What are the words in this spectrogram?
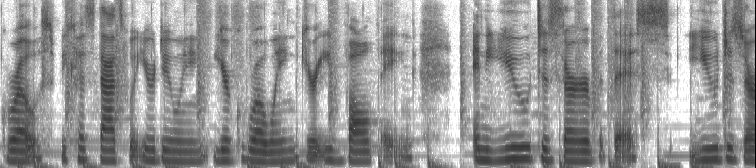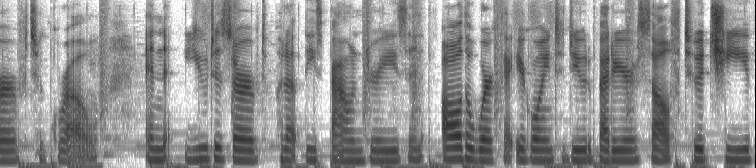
growth because that's what you're doing. You're growing, you're evolving, and you deserve this. You deserve to grow. And you deserve to put up these boundaries and all the work that you're going to do to better yourself to achieve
